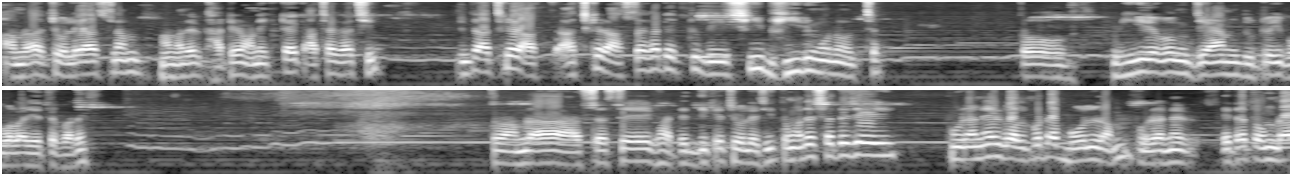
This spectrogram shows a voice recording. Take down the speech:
আমরা চলে আসলাম। আমাদের ঘাটের অনেকটাই কাছাকাছি। কিন্তু আজকে আজকে রাস্তাঘাটে একটু বেশি ভিড় মনে হচ্ছে। তো ভিড় এবং জ্যাম দুটোই বলা যেতে পারে। তো আমরা আস্তে আস্তে ঘাটের দিকে চলেছি। তোমাদের সাথে যে পুরাণের গল্পটা বললাম, পুরাণের এটা তোমরা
